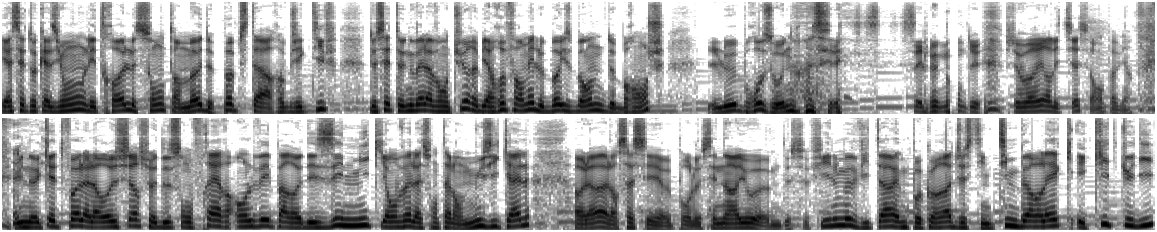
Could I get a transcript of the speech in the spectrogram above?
et à cette occasion, les trolls sont en mode popstar. Objectif de cette nouvelle aventure, eh bien reformer le boys band de branche, le Brozone. le nom du. Je te vois rire, Laetitia, c'est vraiment pas bien. Une quête folle à la recherche de son frère enlevé par euh, des ennemis qui en veulent à son talent musical. Voilà, alors ça c'est euh, pour le scénario euh, de ce film. Vita, M. Pokora, Justin Timberlake et Kid Cudi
